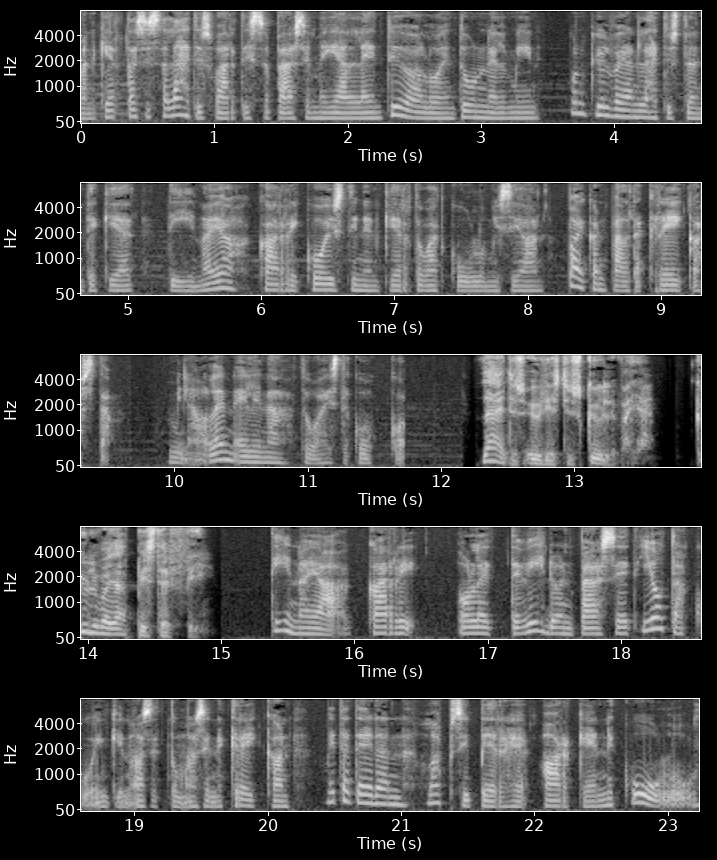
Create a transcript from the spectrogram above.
Tämänkertaisessa lähetysvartissa pääsemme jälleen työalueen tunnelmiin, kun kylväjän lähetystyöntekijät Tiina ja Karri Koistinen kertovat kuulumisiaan paikan päältä Kreikasta. Minä olen Elina Tuohista Kokko. Lähetysyhdistys Kylväjä. Kylväjä.fi. Tiina ja Karri, olette vihdoin päässeet jotakuinkin asettumaan sinne Kreikkaan. Mitä teidän lapsiperhearkeenne kuuluu?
